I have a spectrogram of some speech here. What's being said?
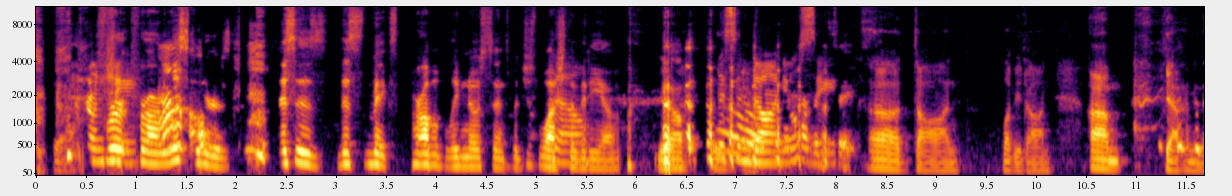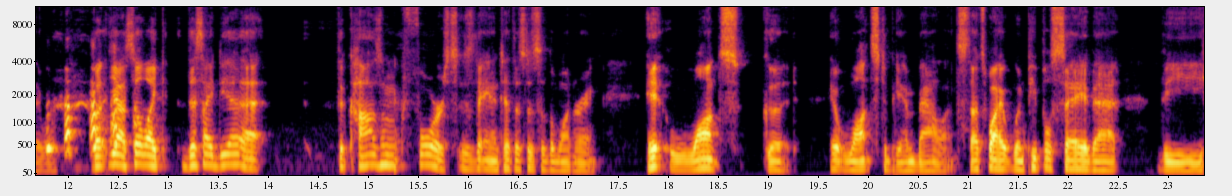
Yeah. for for our Ow. listeners, this is this makes probably no sense, but just watch the video. Yeah. Listen, Don, you'll see. sakes. Uh, Dawn, love you, Don. Um, yeah, I mean they were, but yeah. So like this idea that the cosmic force is the antithesis of the One Ring. It wants good. It wants to be in balance. That's why when people say that the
